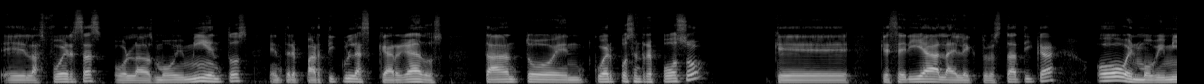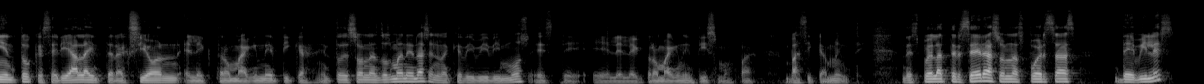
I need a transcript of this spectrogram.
eh, las fuerzas o los movimientos entre partículas cargados, tanto en cuerpos en reposo, que, que sería la electrostática, o en movimiento, que sería la interacción electromagnética. Entonces son las dos maneras en las que dividimos este, el electromagnetismo, básicamente. Después la tercera son las fuerzas débiles,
